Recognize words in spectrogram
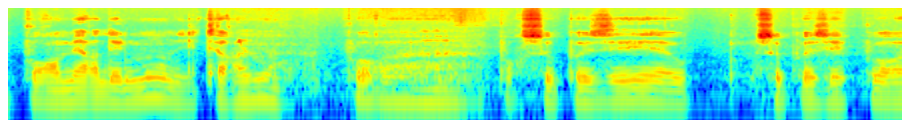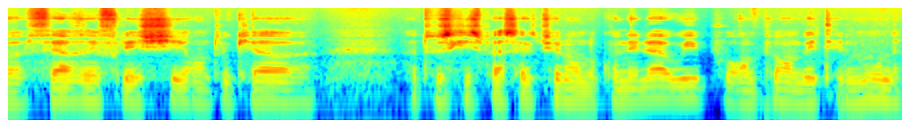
pour emmerder le monde, littéralement. Pour, euh, pour s'opposer s'opposer, pour faire réfléchir en tout cas à tout ce qui se passe actuellement. Donc on est là, oui, pour un peu embêter le monde.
